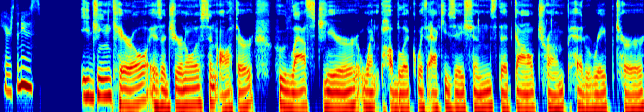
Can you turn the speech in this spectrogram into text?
Here's the news. E. Jean Carroll is a journalist and author who last year went public with accusations that Donald Trump had raped her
